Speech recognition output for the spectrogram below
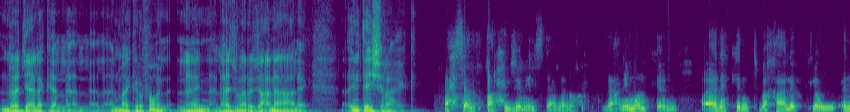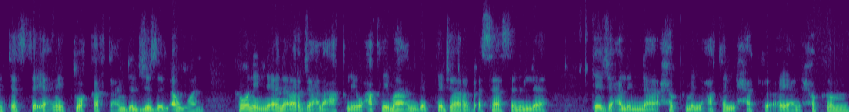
نرجع لك الميكروفون لين الهجمة رجعناها عليك. انت إيش رأيك؟ أحسنت طرحك جميل أستاذ أنور. يعني ممكن أنا كنت بخالفك لو أنت يعني توقفت عند الجزء الأول كون إني أنا أرجع لعقلي وعقلي ما عنده التجارب أساسا اللي تجعل إن حكم العقل حك يعني حكم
